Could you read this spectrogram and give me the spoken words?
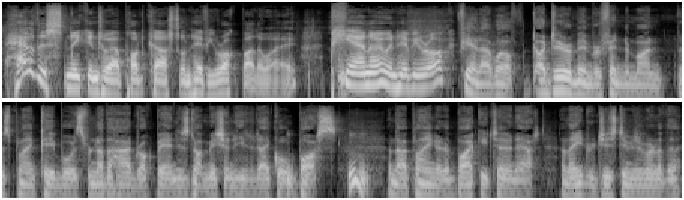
How did this sneak into our podcast on heavy rock, by the way? Piano and heavy rock? Piano. Well, I do remember a friend of mine was playing keyboards for another hard rock band who's not mentioned here today called hmm. Boss, hmm. and they were playing at a bikie turnout, and they introduced him to one of the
